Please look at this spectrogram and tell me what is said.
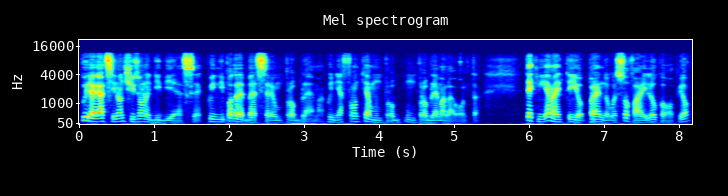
Qui ragazzi non ci sono i DDS, quindi potrebbe essere un problema, quindi affrontiamo un, pro un problema alla volta. Tecnicamente io prendo questo file, lo copio,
